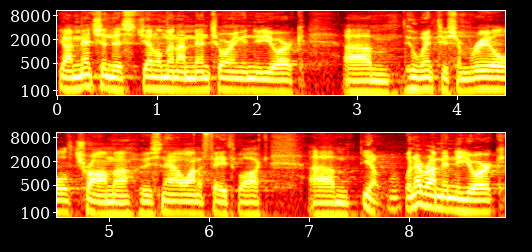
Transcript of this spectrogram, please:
you know, I mentioned this gentleman I'm mentoring in New York um, who went through some real trauma, who's now on a faith walk. Um, you know, whenever I'm in New York,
